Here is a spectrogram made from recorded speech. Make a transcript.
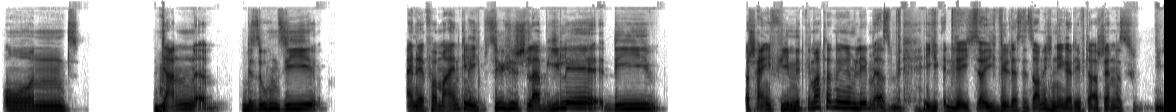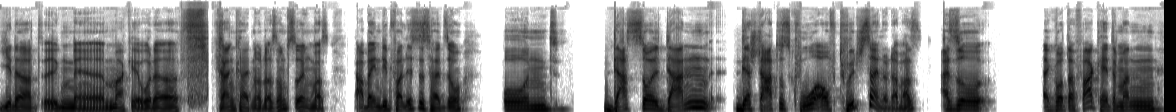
Und dann äh, besuchen sie eine vermeintlich psychisch labile, die wahrscheinlich viel mitgemacht hat in dem Leben. Also ich, ich, ich, will das jetzt auch nicht negativ darstellen. Das, jeder hat irgendeine Macke oder Krankheiten oder sonst irgendwas. Aber in dem Fall ist es halt so. Und das soll dann der Status quo auf Twitch sein, oder was? Also, what the fuck, hätte man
